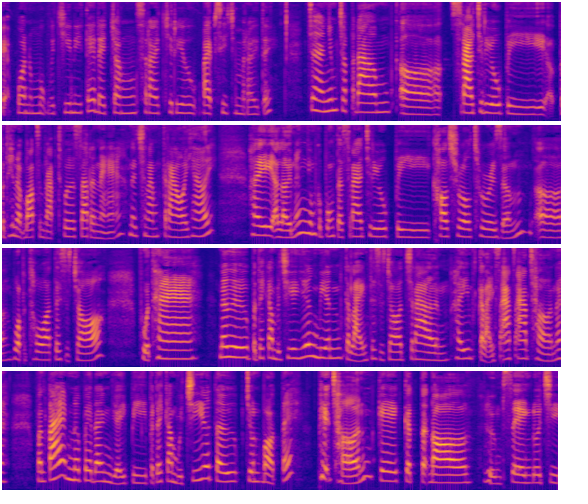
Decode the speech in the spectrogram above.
ពាក់ព័ន្ធនឹងមុខវិជ្ជានេះទេដែលចង់ស្រាវជ្រាវបែបស៊ីជម្រៅទេចាខ្ញុំចាប់ផ្ដើមអឺស្រាវជ្រាវពីប្រធានបទសម្រាប់ធ្វើសារណានៅឆ្នាំក្រោយហើយហើយឥឡូវហ្នឹងខ្ញុំកំពុងតែស្រាវជ្រាវពី cultural tourism អឺវប្បធម៌ទេសចរព្រោះថា នៅប្រទេសកម្ពុជាយើងមានកន្លែងទេសចរច្រើនហើយកន្លែងស្អាតស្អាតច្រើនណាប៉ុន្តែនៅពេលដែលនិយាយពីប្រទេសកម្ពុជាទៅជនបរទេសភាគច្រើនគេគិតទៅដល់រឿងផ្សេងដូចជា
